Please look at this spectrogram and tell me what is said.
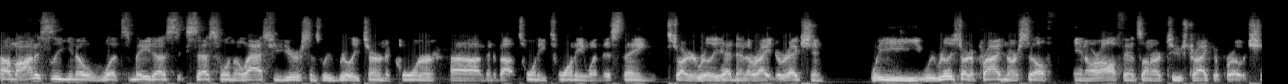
um, honestly, you know, what's made us successful in the last few years since we've really turned the corner um, in about 2020 when this thing started really heading in the right direction, we we really started priding ourselves in our offense on our two strike approach.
